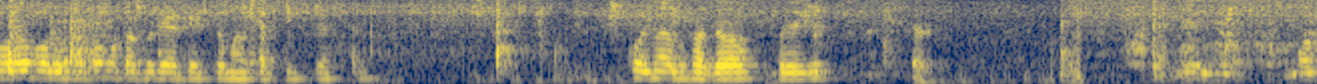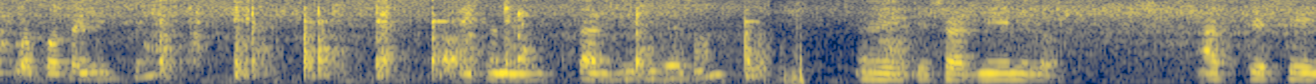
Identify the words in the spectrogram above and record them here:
বড় বড় মোটা মোটা করে এক একটা মাছের ঠিক আছে। কই মাছ ভাজা হয়ে গেছে? মশলা কষাই নিচ্ছে। এখানে শাক দিয়ে দিবে এখন। এই যে শাক নিয়ে নিল। আজকে সেই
